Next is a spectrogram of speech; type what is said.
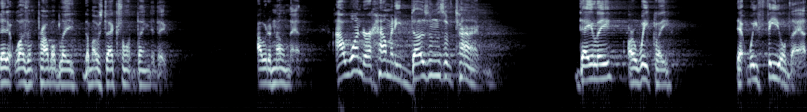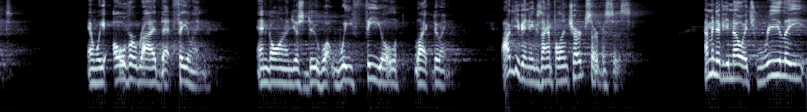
that it wasn't probably the most excellent thing to do. I would have known that. I wonder how many dozens of times, daily or weekly, that we feel that and we override that feeling and go on and just do what we feel like doing. I'll give you an example in church services. How many of you know it's really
